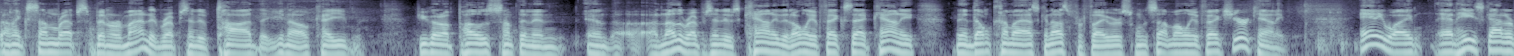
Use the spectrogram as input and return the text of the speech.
I think some reps have been reminded, Representative Todd, that you know, okay, you, if you're going to oppose something in in uh, another representative's county that only affects that county, then don't come asking us for favors when something only affects your county. Anyway, and he's got a,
